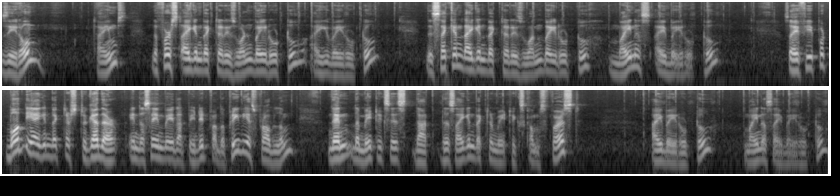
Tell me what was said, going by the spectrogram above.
0 times the first eigenvector is 1 by root 2 i by root 2. The second eigenvector is 1 by root 2 minus i by root 2. So, if we put both the eigenvectors together in the same way that we did for the previous problem, then the matrix is that this eigenvector matrix comes first i by root 2 minus i by root 2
